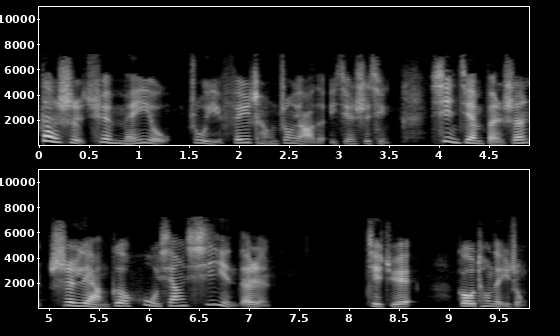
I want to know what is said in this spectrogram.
但是却没有。注意非常重要的一件事情，信件本身是两个互相吸引的人解决沟通的一种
